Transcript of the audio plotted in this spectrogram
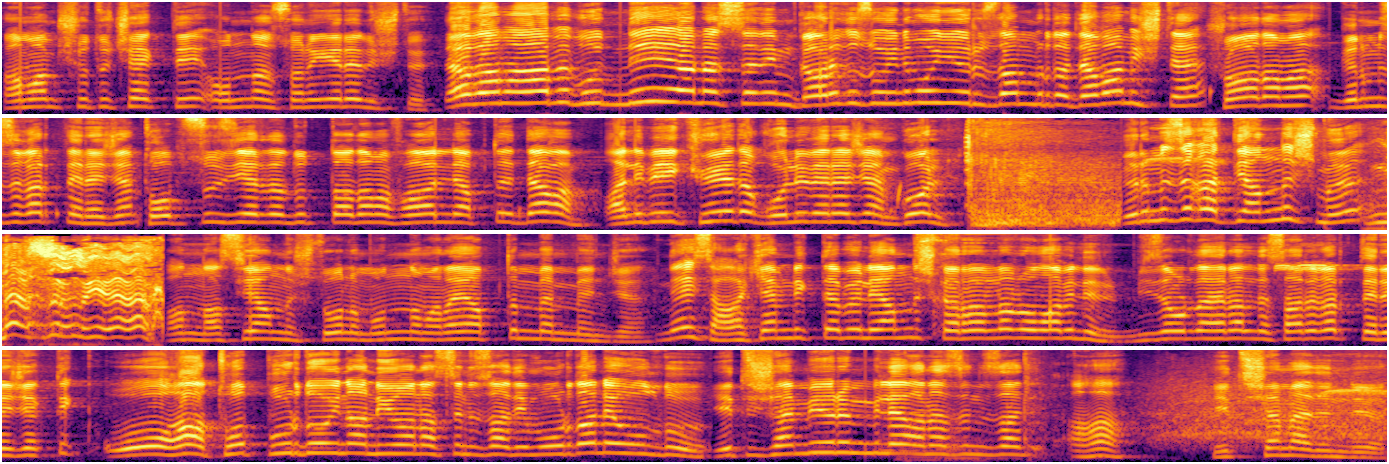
Tamam şutu çekti ondan sonra yere düştü. Devam abi bu ne anasını satayım gargız oyunu mu oynuyoruz lan burada devam işte. Şu adama kırmızı kart vereceğim. Topsuz yerde tuttu adama faal yaptı devam. Ali Beyköy'e de golü vereceğim gol. Kırmızı kart yanlış mı? Nasıl ya? Lan nasıl yanlıştı oğlum 10 numara yaptım ben bence. Neyse hakemlikte böyle yanlış kararlar olabilir. Biz orada herhalde sarı kart verecektik. Oha top burada oynanıyor anasını satayım. Orada ne oldu? Yetişemiyorum bile anasını satayım. Aha yetişemedin diyor.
